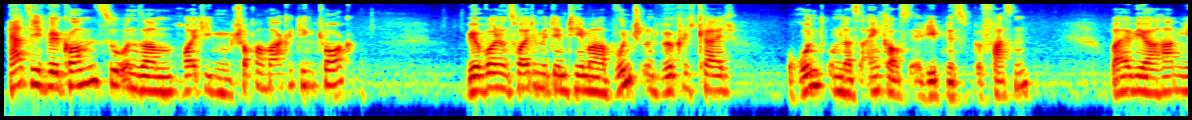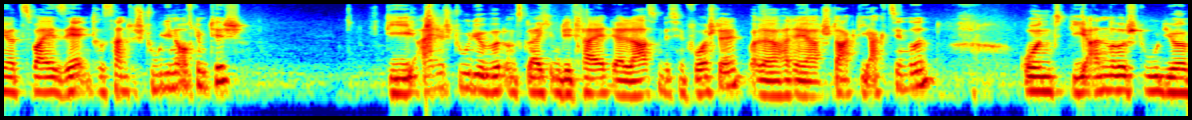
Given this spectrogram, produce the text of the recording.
Herzlich willkommen zu unserem heutigen Shopper-Marketing-Talk. Wir wollen uns heute mit dem Thema Wunsch und Wirklichkeit rund um das Einkaufserlebnis befassen, weil wir haben hier zwei sehr interessante Studien auf dem Tisch. Die eine Studie wird uns gleich im Detail der Lars ein bisschen vorstellen, weil da hat er ja stark die Aktien drin. Und die andere Studie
